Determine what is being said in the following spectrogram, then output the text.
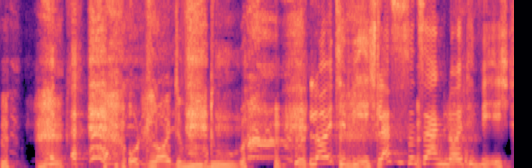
Und Leute wie du. Leute wie ich. Lass es uns sagen, Leute wie ich.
